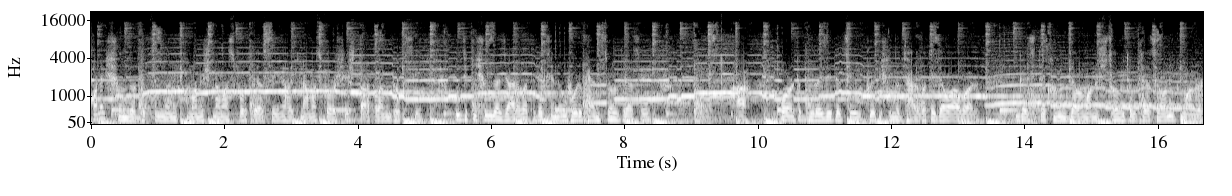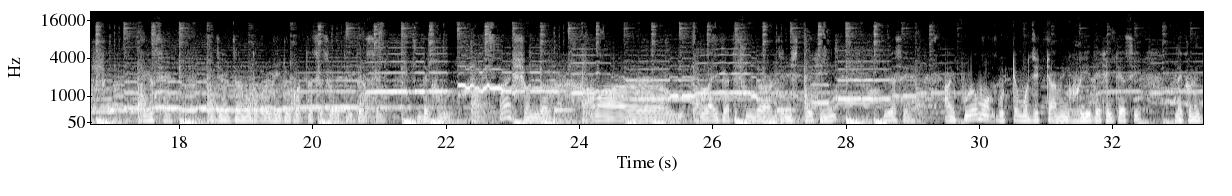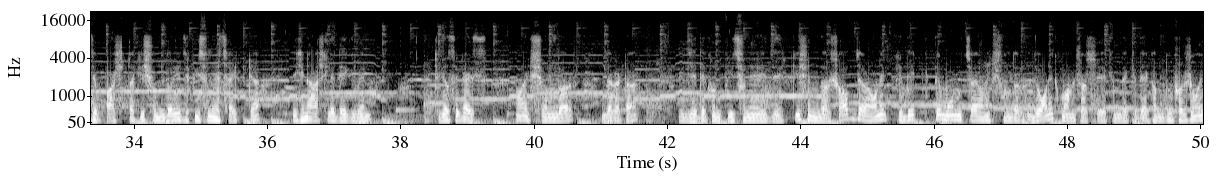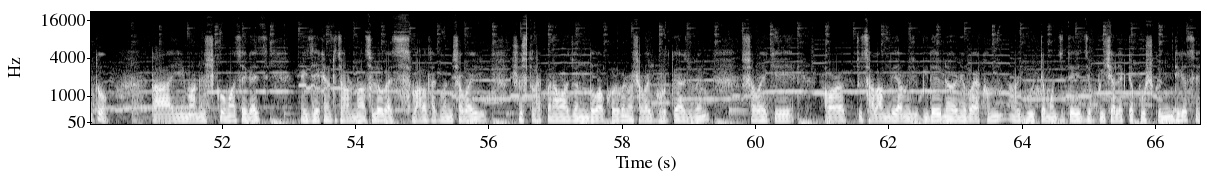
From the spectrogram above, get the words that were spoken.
অনেক সুন্দর। দেখছেন অনেক মানুষ নামাজ পড়তে আছে হয়তো নামাজ পড়া শেষ, তারপর আমি ঢুকছি। ওই যে কি সুন্দর জারাবাতে, দেখছেন? উপরে ফ্যান চলতে আছে। আহ পরনটা ঘুরে যেতেছে, উপরে কি সুন্দর ঝাড়বাতি দেওয়া আবার। গাছ দেখুন, যে আবার মানুষ ছবি তুলতে আছে, অনেক মানুষ। ঠিক আছে? যার যার মতো করে ভিডিও করতেছে, ছবি তুলতে আছে। দেখুন, অনেক সুন্দর। আমার লাইফে এত সুন্দর জিনিস দেখিনি। ঠিক আছে? আমি পুরো গুট্টা মসজিদটা আমি ঘুরিয়ে দেখাইতে আছি। দেখুন, এই যে পাশটা কি সুন্দর, এই যে পিছনের সাইডটা এখানে আসলে দেখবেন। ঠিক আছে গাইস অনেক সুন্দর জায়গাটা। এই যে দেখুন পিছনে এই যে কি সুন্দর। সব জায়গা অনেক দেখতে মন চায় অনেক সুন্দর। যে অনেক মানুষ আসে এখানে দেখে এখন দুপুর সময় তো, তাই মানুষ কম আছে গাইস এই যে এখানে একটা ঝর্ণা ছিল গাইস ভালো থাকবেন সবাই, সুস্থ থাকবেন। আমার জন্য দোয়া করবেন আর সবাই ঘুরতে আসবেন। সবাইকে আবার একটু সালাম দিয়ে আমি বিদায় নেব এখন। আমি গুইট্টা মসজিদে এই যে বিশাল একটা পুষ্করণী, ঠিক আছে?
